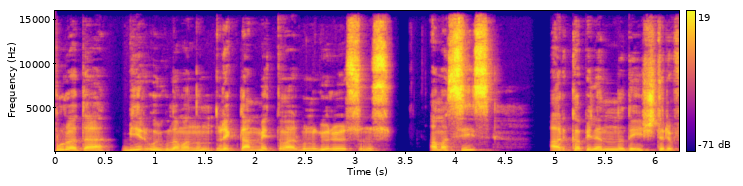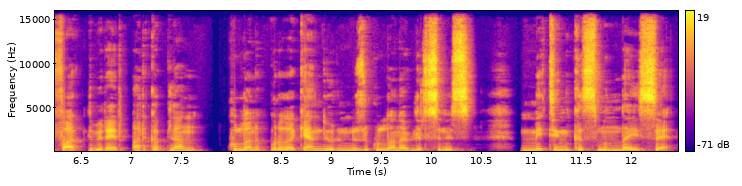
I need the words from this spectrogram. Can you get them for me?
Burada bir uygulamanın reklam metni var bunu görüyorsunuz. Ama siz arka planını değiştirip farklı bir arka plan kullanıp burada kendi ürününüzü kullanabilirsiniz. Metin kısmında ise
